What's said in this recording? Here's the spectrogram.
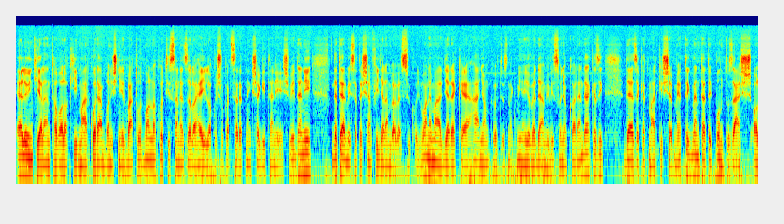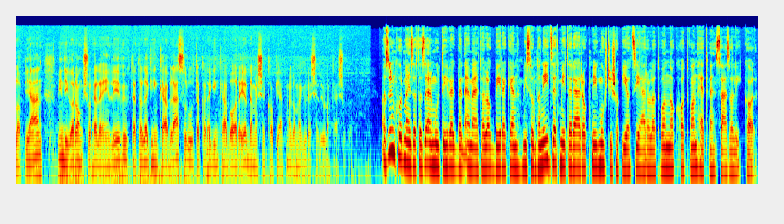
Előnyt jelent, ha valaki már korábban is Nyírbátorban lakott, hiszen ezzel a helyi lakosokat szeretnénk segíteni és védeni, de természetesen figyelembe vesszük, hogy van-e már gyereke, hányan költöznek, milyen jövedelmi viszonyokkal rendelkezik, de ezeket már kisebb mértékben, tehát egy pontozás alapján mindig a rangsor elején lévők, tehát a leginkább rászorultak, a leginkább arra érdemesek kapják meg a megüresedő lakásokat. Az önkormányzat az elmúlt években emelt a lakbéreken, viszont a négyzetméter árak még most is a piaci ár alatt vannak 60-70 százalékkal.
